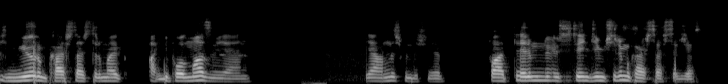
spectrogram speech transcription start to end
bilmiyorum karşılaştırmak ayıp olmaz mı yani? Yanlış mı düşünüyorum? Fatih Terim'le Hüseyin Cimşir'i mi karşılaştıracağız?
